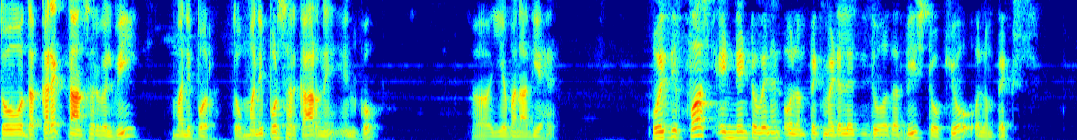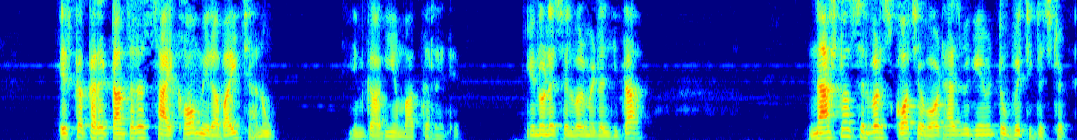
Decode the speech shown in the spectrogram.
तो the correct answer will be Manipur तो मणिपुर सरकार ने इनको ये बना दिया है। Who is the first Indian to win an Olympic medal at 2020 Tokyo Olympics इसका करेक्ट आंसर है साइखो मीराबाई चानू इनका अभी हम बात कर रहे थे। इन्होंने सिल्वर मेडल जीता। National silver Skoch award has been given to which district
